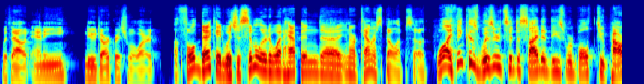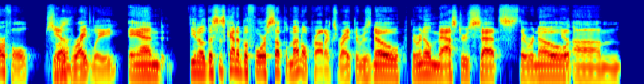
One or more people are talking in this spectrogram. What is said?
without any new dark ritual art. A full decade, which is similar to what happened uh, in our counterspell episode. Well, I think because Wizards had decided these were both too powerful, sort yeah. of rightly, and you know this is kind of before supplemental products right? There was no there were no masters sets there were no yep. um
